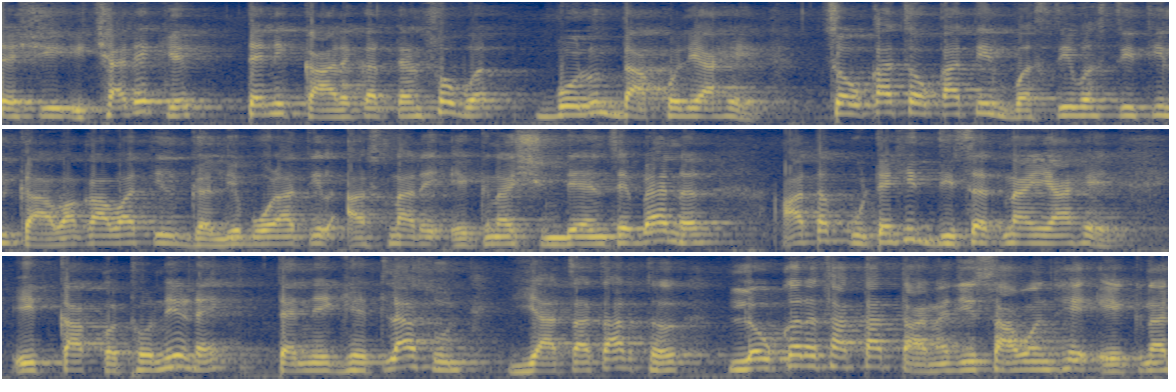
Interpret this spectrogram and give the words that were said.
तशी इच्छा देखील त्यांनी कार्यकर्त्यांसोबत बोलून दाखवली आहे. चौका चौकातील वस्ती वस्तीतील गावागावातील गल्लीबोळातील असणारे एकनाथ शिंदे यांचे बॅनर आता कुठेही दिसत नाही आहे इतका कठोर निर्णय त्यांनी घेतला असून याचाच अर्थ लवकरच आता तानाजी सावंत हे एकनाथ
